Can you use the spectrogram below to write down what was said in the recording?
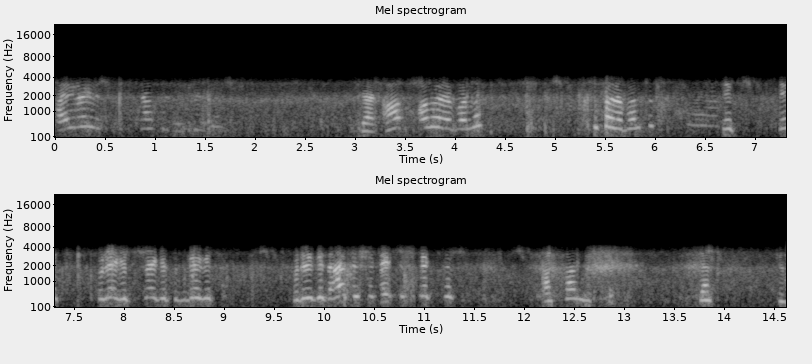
Hayır hayır. Gel al, al arabanı. Tut arabanı tut. Geç, geç. Buraya geç, şuraya geç, buraya geç. Buraya geç. Ay düşecek, düşecek, dur. Aslan düştü. Gel, gel.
